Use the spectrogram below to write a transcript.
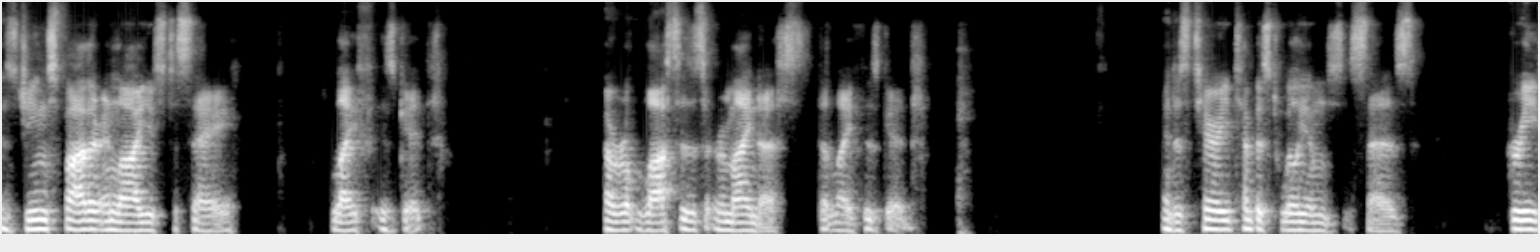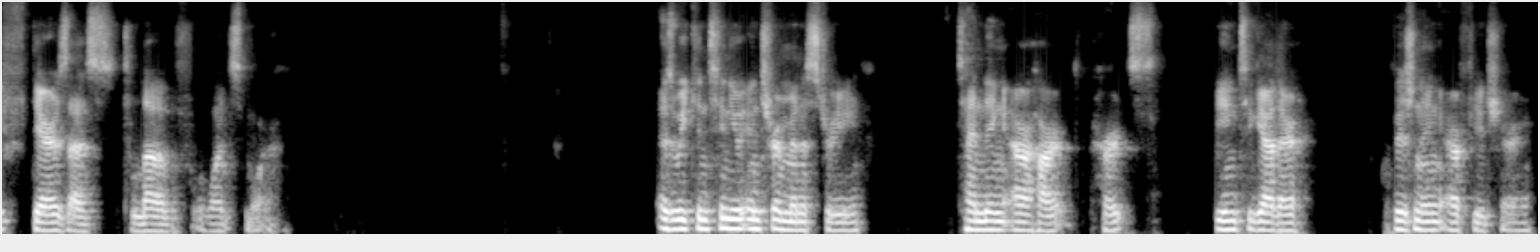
As Jean's father in law used to say, life is good. Our losses remind us that life is good. And as Terry Tempest Williams says, grief dares us to love once more. As we continue interim ministry, tending our heart hurts, being together, visioning our future.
